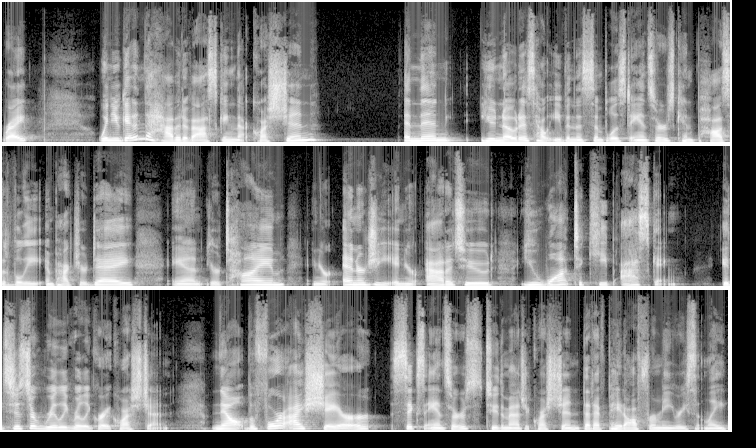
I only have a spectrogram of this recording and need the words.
right? When you get in the habit of asking that question, and then you notice how even the simplest answers can positively impact your day and your time and your energy and your attitude, you want to keep asking. It's just a really, really great question. Now, before I share six answers to the magic question that have paid off for me recently,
